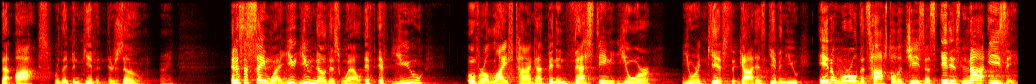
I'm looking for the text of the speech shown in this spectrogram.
that box where they've been given, their zone, right? And it's the same way. You, you know this well. If, if you, over a lifetime, have been investing your, your gifts that God has given you in a world that's hostile to Jesus, it is not easy.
